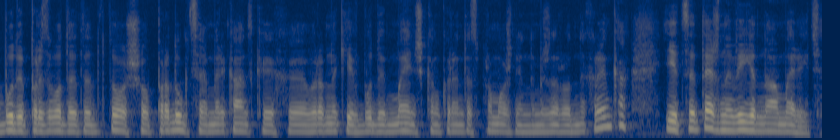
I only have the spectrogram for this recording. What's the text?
буде призводити до того, що продукція американських е, виробників буде менш конкурентоспроможною на міжнародних ринках, і це теж невигідно Америці.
